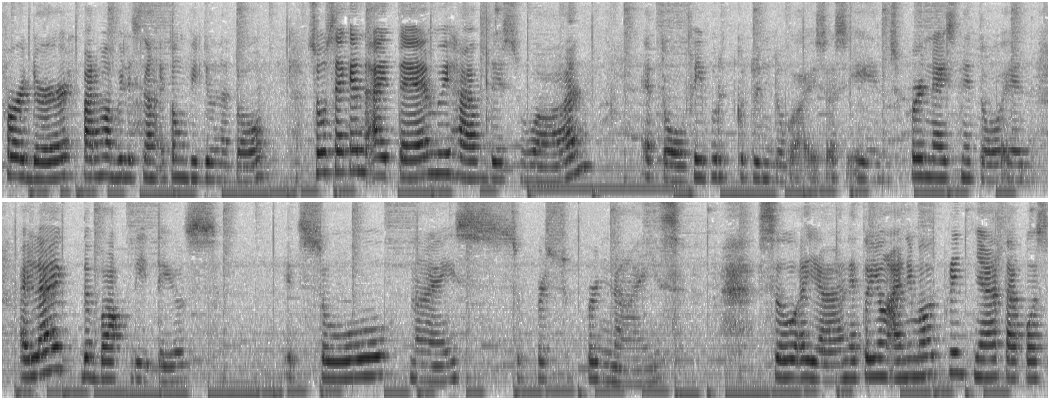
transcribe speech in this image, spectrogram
further para mabilis lang itong video na to. So, second item, we have this one. Ito, favorite ko to guys. As in, super nice nito. And, I like the back details. It's so nice. Super, super nice. So, ayan. Ito yung animal print niya. Tapos,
